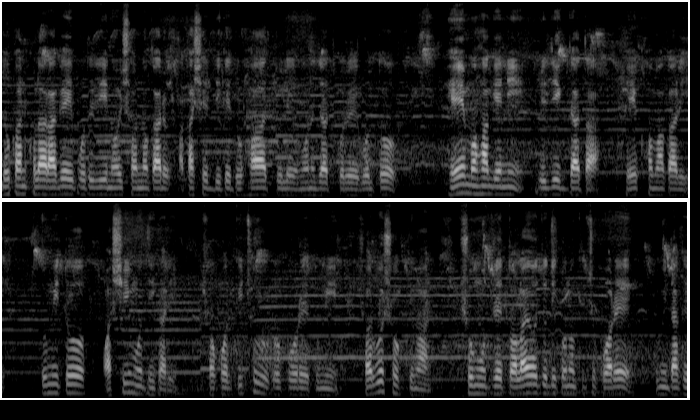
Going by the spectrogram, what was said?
দোকান খোলার আগেই প্রতিদিন ওই স্বর্ণকার আকাশের দিকে দুহাত তুলে মনোজাত করে বলতো, হে মহাজ্ঞানী রিজিক দাতা হে ক্ষমাকারী, তুমি তো অসীম অধিকারী। সকল কিছুর ওপরে তুমি সর্বশক্তিমান। সমুদ্রের তলায়ও যদি কোনো কিছু পড়ে, তুমি তাকে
